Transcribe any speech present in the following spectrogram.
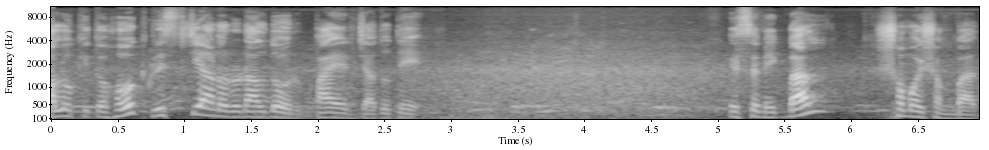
আলোকিত হোক ক্রিস্টিয়ানো রোনালদোর পায়ের জাদুতে। এস এম ইকবাল, সময় সংবাদ।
